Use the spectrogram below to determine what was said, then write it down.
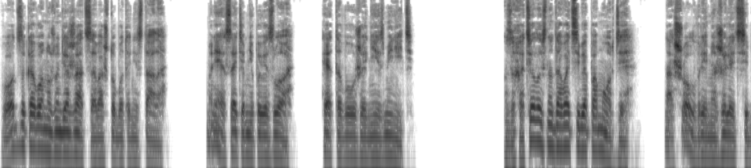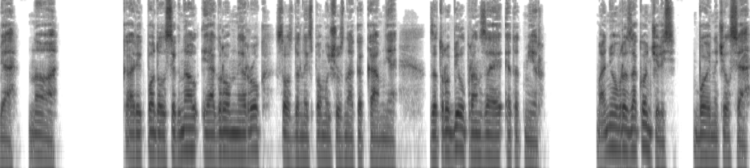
вот за кого нужно держаться во что бы то ни стало. Мне с этим не повезло, этого уже не изменить. Захотелось надавать себя по морде. Нашел время жалеть себя, но... Карик подал сигнал, и огромный рог, созданный с помощью знака камня, затрубил, пронзая этот мир. Маневры закончились, бой начался.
